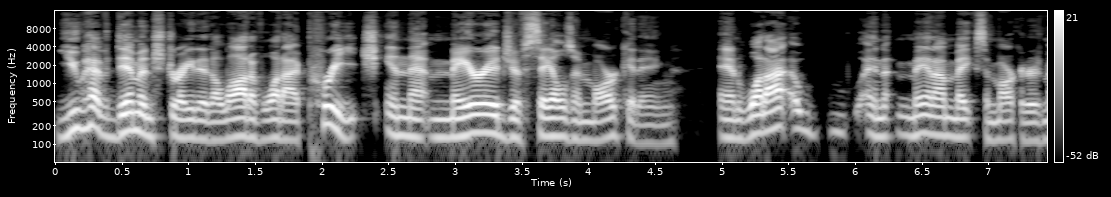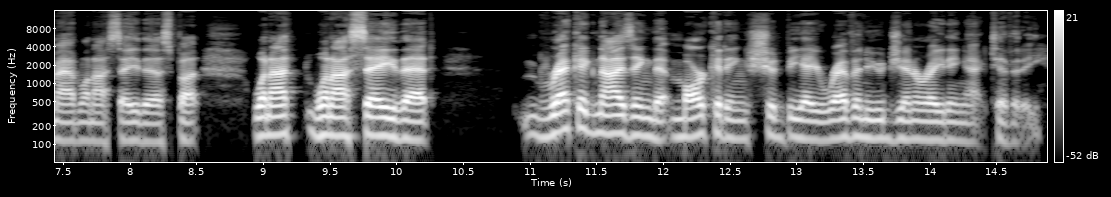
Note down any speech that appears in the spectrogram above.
you have demonstrated a lot of what I preach in that marriage of sales and marketing. And what I and man, I make some marketers mad when I say this, but when I when I say that recognizing that marketing should be a revenue generating activity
